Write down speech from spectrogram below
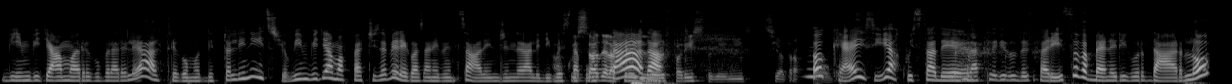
Vi invitiamo a recuperare le altre, come ho detto all'inizio. Vi invitiamo a farci sapere cosa ne pensate in generale di questa Acquistate l'accredito puntata. del Farist che inizia tra poco. Ok, sì, acquistate l'accredito del Fariz, va bene ricordarlo,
